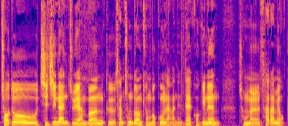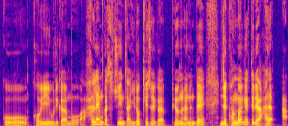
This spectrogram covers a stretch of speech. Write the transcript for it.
저도 지지난 주에 한번 그 삼청도원 경복궁을 나갔는데 거기는 정말 사람이 없고 거의 우리가 뭐 할렘가 수준이다 이렇게 저희가 표현을 하는데 이제 관광객들이 아, 아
